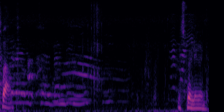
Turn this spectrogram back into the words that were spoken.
12. It's really good.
